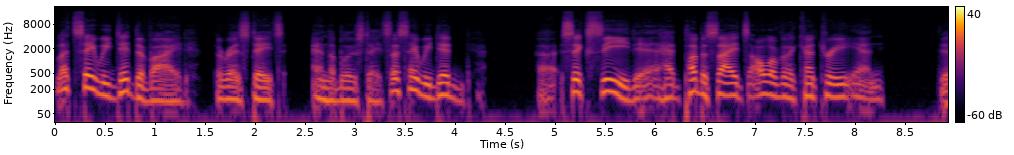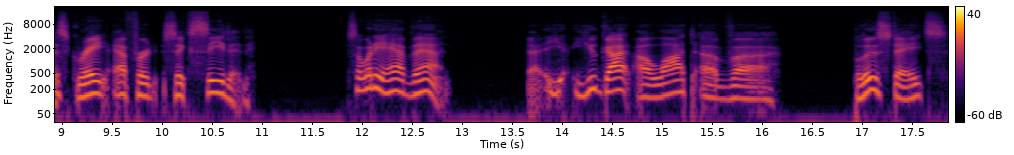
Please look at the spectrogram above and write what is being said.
let's say we did divide the red states and the blue states. Let's say we did uh, succeed. Had plebiscites all over the country, and this great effort succeeded. So, what do you have then? Uh, you, you, got a lot of uh, blue states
